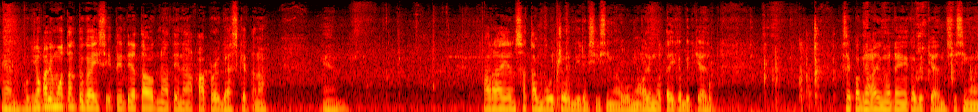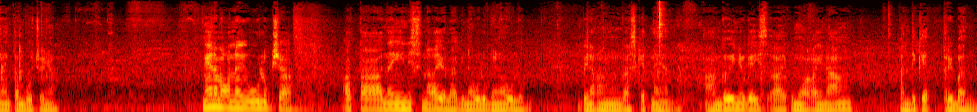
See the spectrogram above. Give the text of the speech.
Yan, huwag niyong kalimutan to guys. Ito yung tinatawag natin na copper gasket. Ano? Yan. Para yan sa tambucho, hindi nagsisingaw. Huwag niyong kalimutan ikabit yan. Kasi pag nakalimutan niyo ikabit yan, sisingaw na yung tambucho niyo. Ngayon naman kung nahihulog siya, at uh, naiinis na kayo, lagi nahulog na nahulog, yung pinakang gasket na yan, Ah, ang gawin nyo guys, ay kumuha kayo ng pandikit, triband.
